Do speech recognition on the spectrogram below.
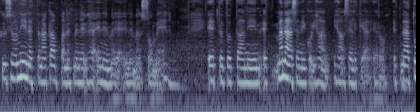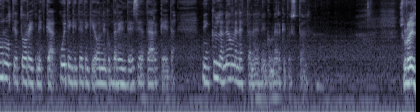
kyllä se on niin, että nämä kampanjat menee yhä enemmän ja enemmän someen. Mm. Että tota, niin, et mä näen sen niin ihan, ihan selkeän eron. Että nämä turut ja torit, mitkä kuitenkin tietenkin on niin perinteisiä ja tärkeitä, niin kyllä ne on menettäneet niin merkitystään. Sulla oli,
